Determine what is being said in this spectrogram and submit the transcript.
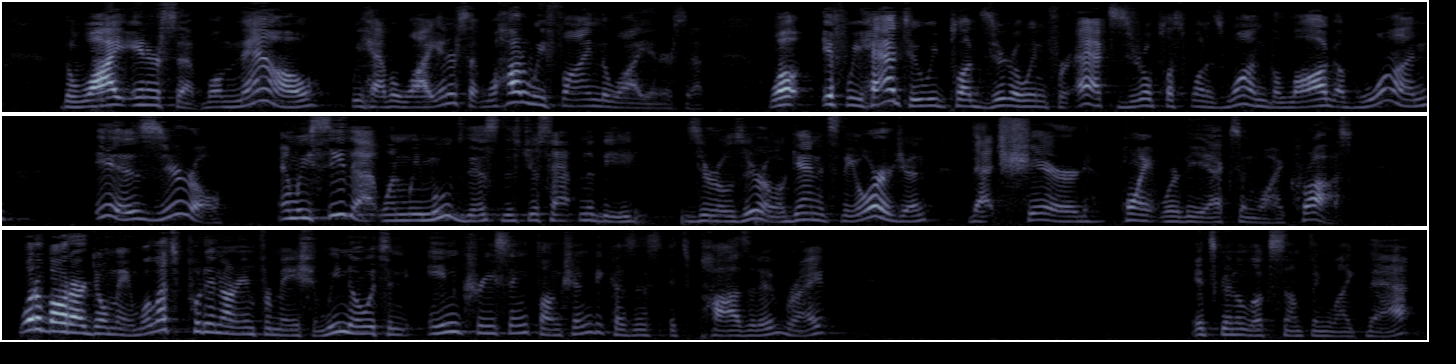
The y-intercept, well, now we have a y-intercept. Well, how do we find the y-intercept? Well, if we had to, we'd plug 0 in for x. 0 plus 1 is 1. The log of 1 is 0. And we see that when we move this, this just happened to be 0, 0. Again, it's the origin, that shared point where the x and y cross. What about our domain? Well, let's put in our information. We know it's an increasing function because it's, it's positive, right? It's going to look something like that.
